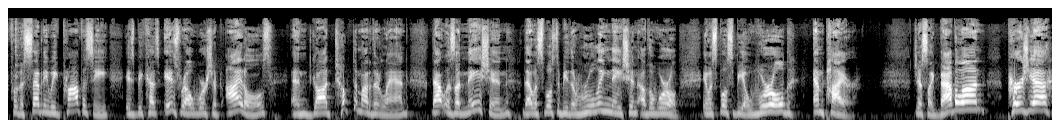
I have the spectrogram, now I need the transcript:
for the 70 week prophecy is because Israel worshiped idols and God took them out of their land. That was a nation that was supposed to be the ruling nation of the world. It was supposed to be a world empire. Just like Babylon, Persia,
